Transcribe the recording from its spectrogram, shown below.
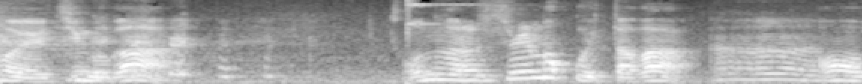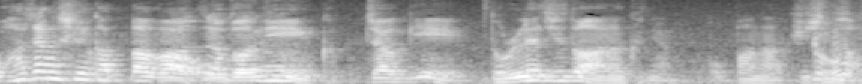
거예요, 이 친구가. 어느 날은 술 먹고 있다가 아, 어, 화장실 갔다가 맞아, 오더니 갑자기 놀래지도 않아 그냥 오빠 나 귀신 봤어. 어?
